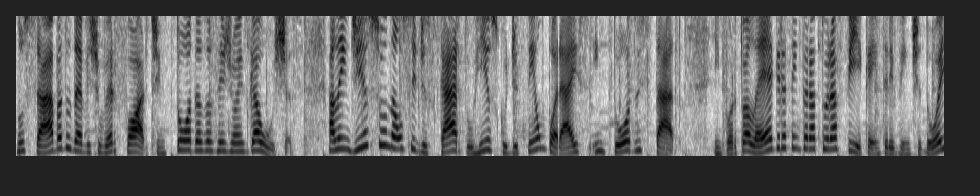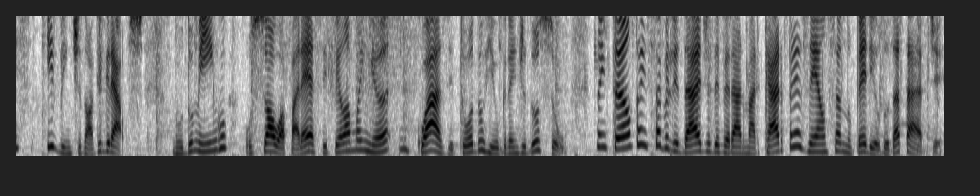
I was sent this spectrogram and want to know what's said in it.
No sábado, deve chover forte em todas as regiões gaúchas. Além disso, não se descarta o risco de temporais em todo o estado. Em Porto Alegre, a temperatura fica entre 22 e 29 graus. No domingo, o sol aparece pela manhã em quase todo o Rio Grande do Sul. No entanto, a instabilidade deverá marcar presença no período da tarde.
